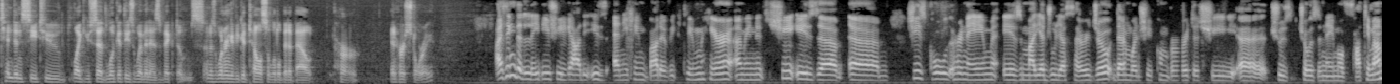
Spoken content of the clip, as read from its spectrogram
tendency to, like you said, look at these women as victims. And I was wondering if you could tell us a little bit about her and her story. I think that Lady Jihad is anything but a victim here. I mean, she is. Uh, um, she's called. Her name is Maria Giulia Sergio. Then, when she converted, she uh, chose chose the name of Fatima,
